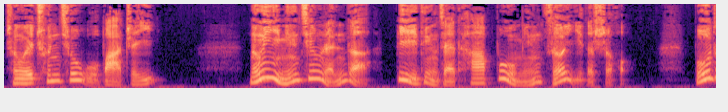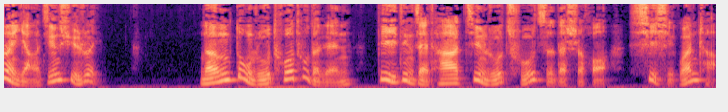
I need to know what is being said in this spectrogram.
成为春秋五霸之一。能一鸣惊人的，必定在他不鸣则已的时候，不断养精蓄锐；能动如脱兔的人，必定在他静如处子的时候细细观察；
